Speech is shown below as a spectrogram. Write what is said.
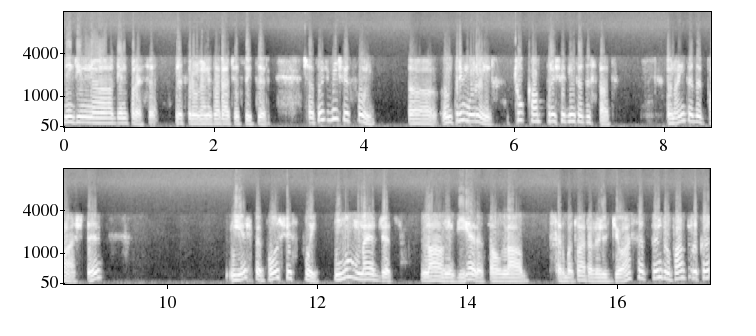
din, din presă, despre organizarea acestui târg. Și atunci vin și spun, uh, în primul rând, tu ca președinte de stat, înainte de Paște, ieși pe post și spui, nu mergeți la înviere sau la sărbătoare religioasă pentru faptul că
